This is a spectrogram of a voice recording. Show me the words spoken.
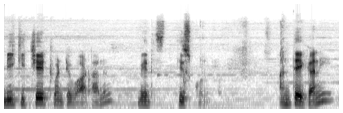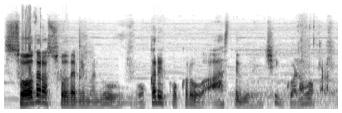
మీకు ఇచ్చేటువంటి వాటాలు మీరు తీసుకోండి. అంతేకాని సోదర సోదరిమణులు ఒకరికొకరు ఆస్తి గురించి గొడవ పడరు.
